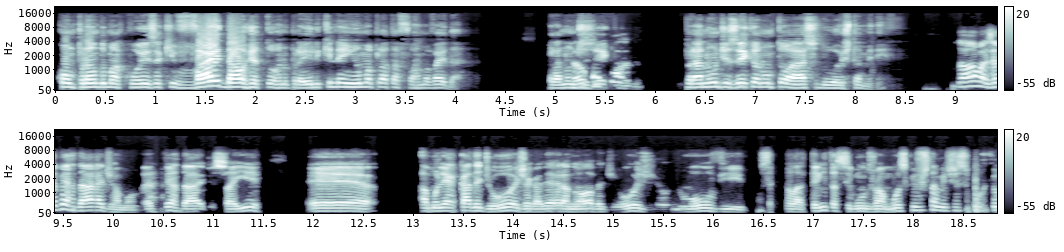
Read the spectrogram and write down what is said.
comprando uma coisa que vai dar o retorno para ele que nenhuma plataforma vai dar. Para não, dizer, não dizer que eu não tô ácido hoje também. Não, mas é verdade, Ramon, é verdade. Isso aí, é, a molecada de hoje, a galera nova de hoje, não ouve, sei lá, 30 segundos de uma música, justamente isso porque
